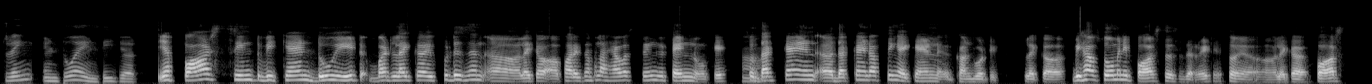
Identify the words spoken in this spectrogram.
string into an integer? Yeah, parse int we can do it, but like uh, if it is an uh, like uh, for example, I have a string 10, okay, -huh. so that kind uh, that kind of thing I can convert it. Like uh, we have so many parses there, right? So uh, like a parse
